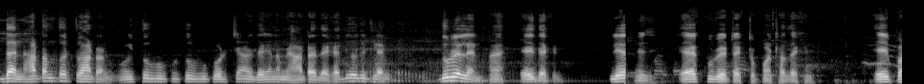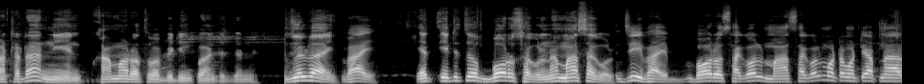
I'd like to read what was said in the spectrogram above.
দেন হাঁটান তো একটু হাঁটান। ওই তুরবু তুরবু করছে আমি দেখেন আমি হাঁটায় দেখা দিই ওদিক লেন দূরে লেন হ্যাঁ এই দেখেন। অ্যাকুরেট একটা পাঁঠা দেখেন। এই পাঁঠাটা নিয়েন খামার অথবা বিডিং পয়েন্টের জন্য। জুয়েল ভাই? ভাই। এটা তো বড় ছাগল না মা ছাগল? জি ভাই বড় ছাগল মা ছাগল মোটামুটি আপনার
